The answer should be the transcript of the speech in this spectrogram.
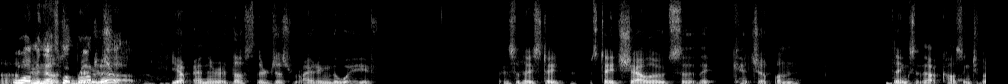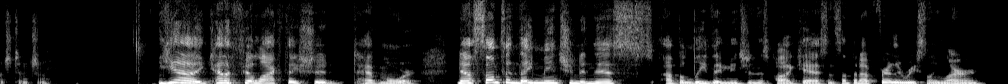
Um, Well, I mean, that's what brought it just- up. Yep, and they're thus they're just riding the wave, and so they stayed stayed shallow so that they catch up on things without causing too much tension. Yeah, I kind of feel like they should have more. Now, something they mentioned in this, I believe they mentioned in this podcast, and something I've fairly recently learned.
